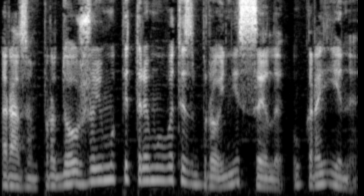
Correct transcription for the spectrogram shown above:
Разом продовжуємо підтримувати Збройні Сили України.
